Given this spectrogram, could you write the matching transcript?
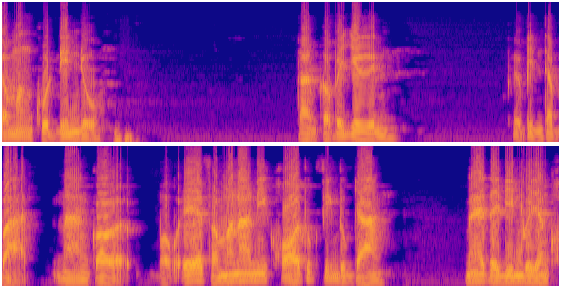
กำลังขุดดินอยู่ ท่านก็ไปยืน เพื่อบินทบาทนางก็บอกเอ๊ะสมณะนี้ขอทุกสิ่งทุกอย่าง แม้แต่ดินก็ยังข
